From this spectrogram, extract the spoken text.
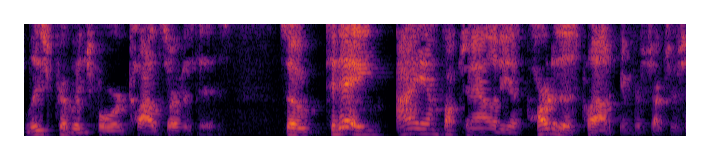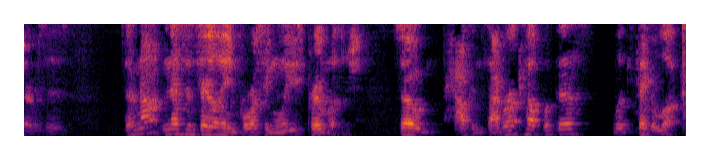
least privilege for cloud services. So today, IAM functionality as part of those cloud infrastructure services, they're not necessarily enforcing least privilege. So how can CyberArk help with this? Let's take a look.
